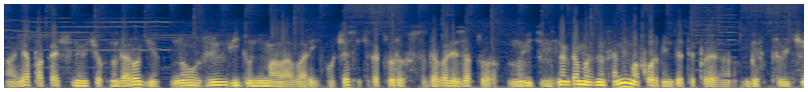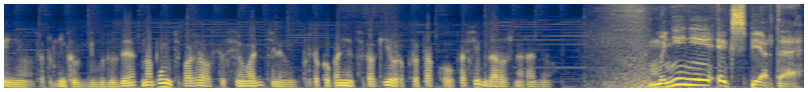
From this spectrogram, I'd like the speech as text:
А Я пока еще новичок на дороге, но уже видел немало аварий, участники которых создавали затор. Но ведь иногда можно самим оформить ДТП без привлечения сотрудников ГИБДД. Напомните, пожалуйста, всем водителям про такое понятие, как Европротокол. Спасибо, Дорожное радио. Мнение эксперта.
